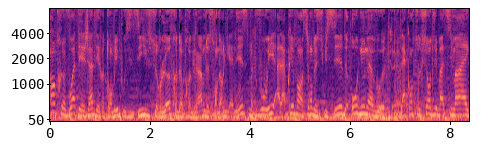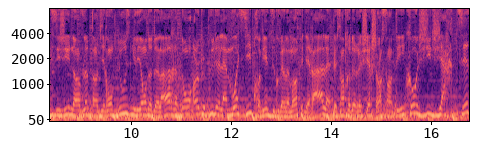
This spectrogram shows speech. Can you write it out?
entrevoit déjà des retombées positives sur l'offre de programme de son organisme voué à la prévention de suicide au Nunavut. La construction du bâtiment a exigé une enveloppe d'environ 12 millions de dollars, dont un peu plus de la moitié provient du gouvernement fédéral. Le centre de recherche en santé Kojijiartit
